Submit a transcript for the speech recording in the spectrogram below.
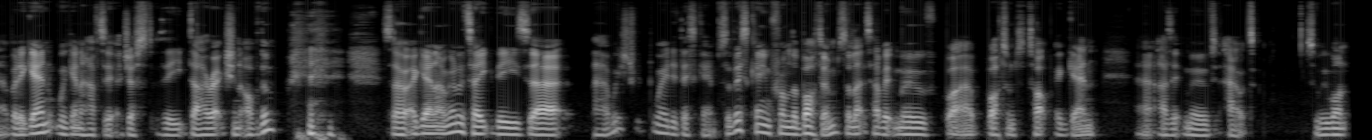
Uh, but again, we're going to have to adjust the direction of them. so again, I'm going to take these. Uh, uh, which way did this came? So this came from the bottom. So let's have it move uh, bottom to top again uh, as it moves out. So we want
